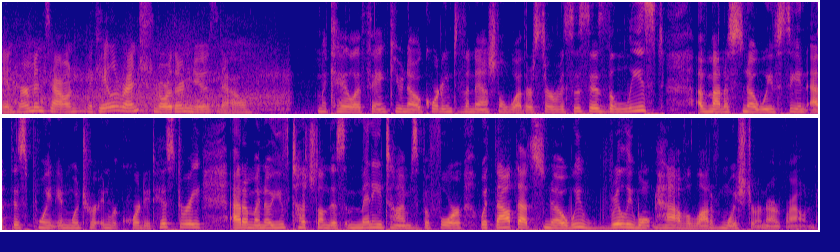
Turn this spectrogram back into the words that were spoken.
In Hermantown, Michaela Wrench, Northern News Now. Michaela, thank you. Now, according to the National Weather Service, this is the least amount of snow we've seen at this point in winter in recorded history. Adam, I know you've touched on this many times before. Without that snow, we really won't have a lot of moisture in our ground.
